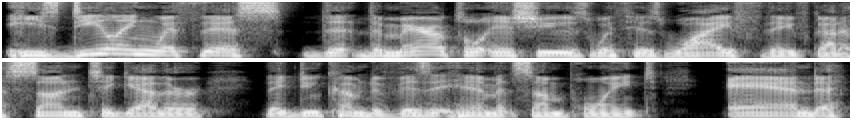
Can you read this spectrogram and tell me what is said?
he's dealing with this the the marital issues with his wife they've got a son together they do come to visit him at some point and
